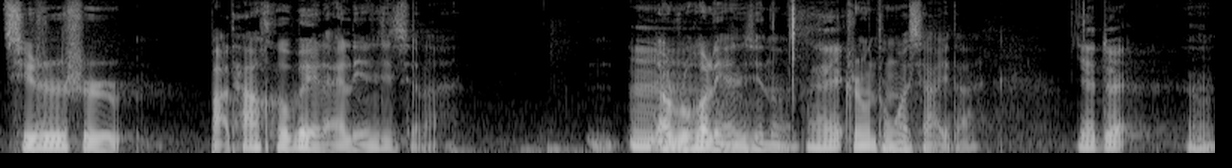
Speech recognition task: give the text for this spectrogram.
其实是把他和未来联系起来。嗯，要如何联系呢？哎，只能通过下一代。也对，嗯，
